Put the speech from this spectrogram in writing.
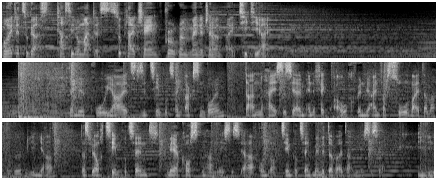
Heute zu Gast Tassilo Mattes, Supply Chain Program Manager bei TTI. Wenn wir pro Jahr jetzt diese 10% wachsen wollen, dann heißt es ja im Endeffekt auch, wenn wir einfach so weitermachen würden, linear, dass wir auch 10% mehr Kosten haben nächstes Jahr und auch 10% mehr Mitarbeiter haben nächstes Jahr. Die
